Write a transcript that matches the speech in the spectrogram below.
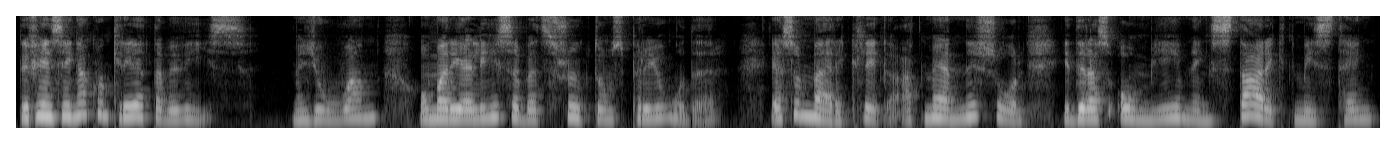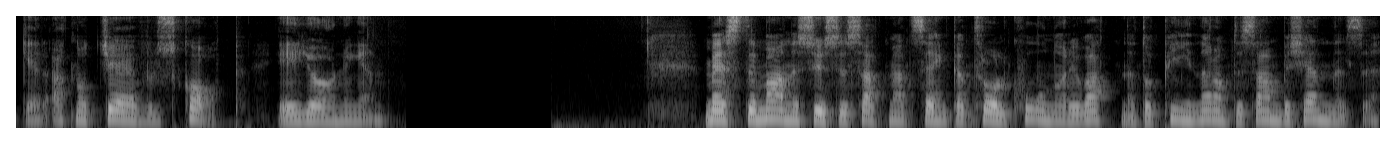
Det finns inga konkreta bevis, men Johan och Maria Elisabeths sjukdomsperioder är så märkliga att människor i deras omgivning starkt misstänker att något djävulskap är i görningen. Mästerman är sysselsatt med att sänka trollkonor i vattnet och pina dem till sambekännelse.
